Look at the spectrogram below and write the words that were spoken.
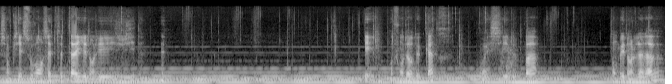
J'ai qu'il y a souvent cette taille dans les usines. Profondeur de 4. On va essayer de pas tomber dans la lave.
